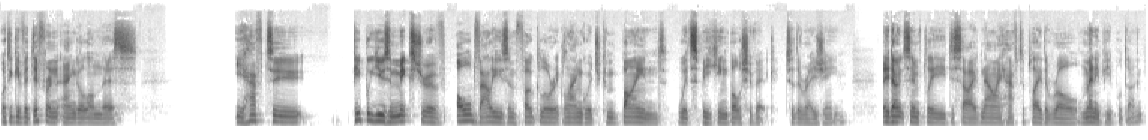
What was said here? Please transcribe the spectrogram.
or to give a different angle on this, you have to people use a mixture of old values and folkloric language combined with speaking Bolshevik to the regime. They don't simply decide, now I have to play the role. Many people don't.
